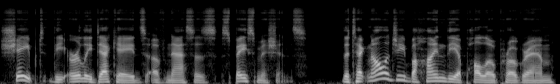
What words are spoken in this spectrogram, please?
shaped the early decades of NASA's space missions. The technology behind the Apollo program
